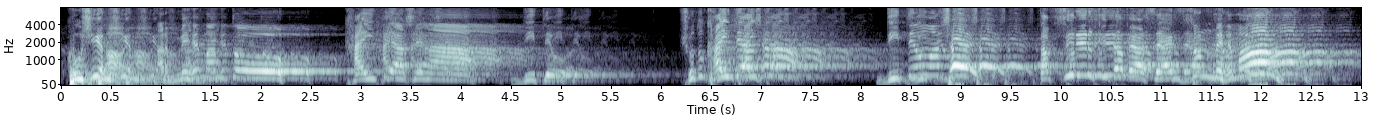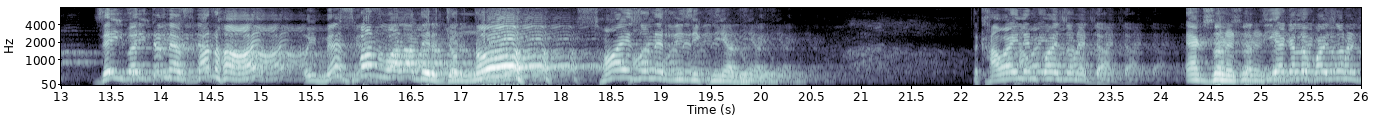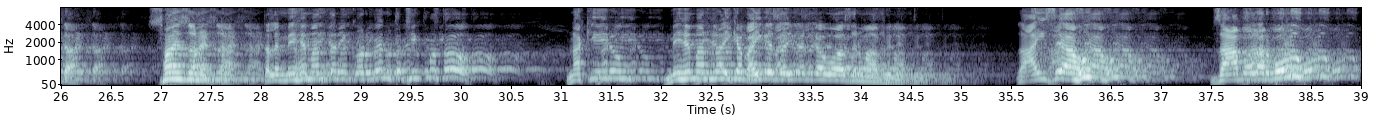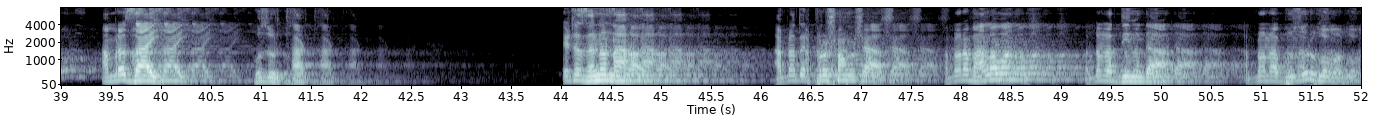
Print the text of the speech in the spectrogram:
খুশি হয় আর মেহমান তো খাইতে আসে না দিতেও শুধু খাইতে আসে না দিতেও আসে। তাফসিরের কিতাবে আছে একজন মেহমান যেই বাড়িতে মেজবান হয় ওই মেজবান ওয়ালাদের জন্য ছয় জনের রিজিক নিয়ে ঢুকে। তা খাওয়াইলেন কয়জনেরটা একজনেরটা দিয়া গেল কয়জনেরটা ছয় জনেরটা তাহলে মেহমানদারি করবেন তো ঠিক মতো নাকি এরকম মেহমান রাইকা ভাইকে যাইবেন গা ওয়াজের মাহফিলে? আইসে আহুক যা বলার বলুক, আমরা যাই। হুজুর থাক। এটা যেন না হয়। আপনাদের প্রশংসা আছে। আপনারা ভালো মানুষ, আপনারা দিনদার, আপনারা বুজুর্গ মানুষ,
